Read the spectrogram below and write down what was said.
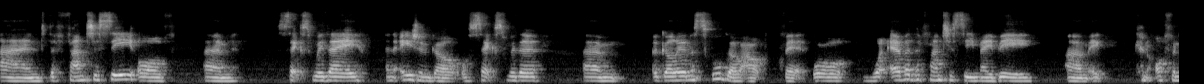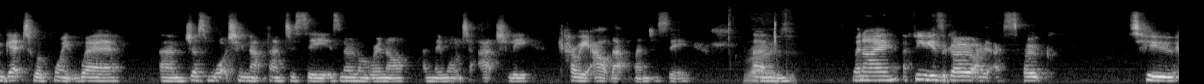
And the fantasy of um, sex with a an Asian girl or sex with a um, a girl in a schoolgirl outfit or whatever the fantasy may be, um, it can often get to a point where um, just watching that fantasy is no longer enough and they want to actually carry out that fantasy. Right. Um, when I, a few years ago, I, I spoke to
